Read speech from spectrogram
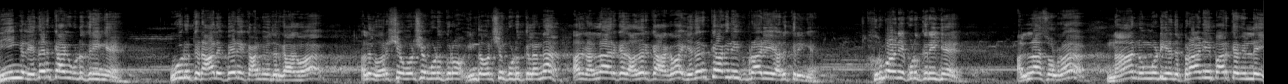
நீங்கள் எதற்காக கொடுக்குறீங்க? ஊருக்கு நாலு பேரை காண்பிப்பதற்காகவா அல்லது வருஷம் வருஷம் கொடுக்குறோம் இந்த வருஷம் கொடுக்கலன்னா அது நல்லா இருக்காது அதற்காகவா? எதற்காக நீங்கள் பிராணியை அழுக்கிறீங்க குர்பானியை கொடுக்குறீங்க. அல்லாஹ் சொல்கிறா நான் உங்களுடைய அந்த பிராணியை பார்க்கவில்லை.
